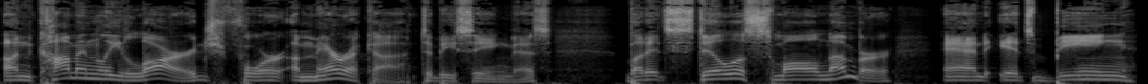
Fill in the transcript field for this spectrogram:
uncommonly large for America to be seeing this. But it's still a small number, and it's being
